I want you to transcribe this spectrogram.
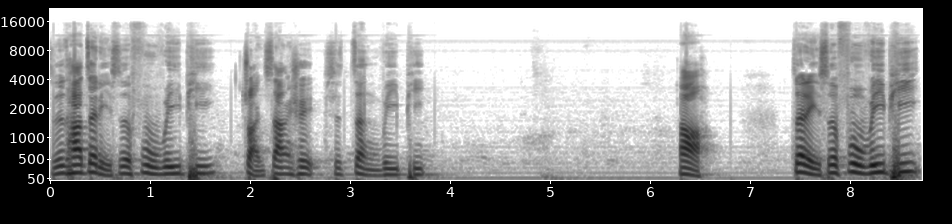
只是它这里是负 Vp 转上去是正 Vp。啊，这里是负 Vp，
